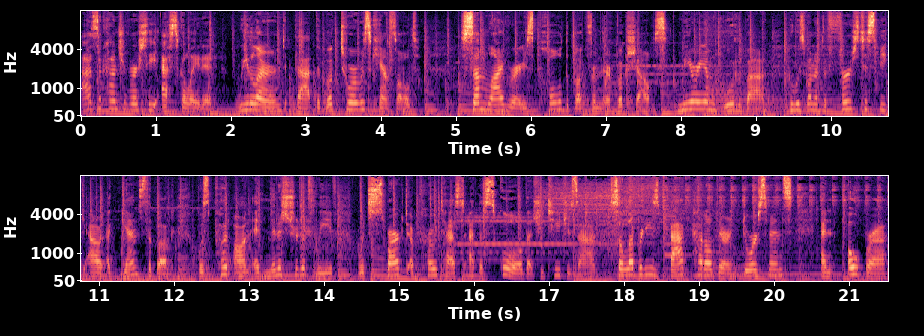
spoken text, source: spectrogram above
As the controversy escalated, we learned that the book tour was canceled. Some libraries pulled the book from their bookshelves. Myriam Gurba, who was one of the first to speak out against the book, was put on administrative leave, which sparked a protest at the school that she teaches at. Celebrities backpedaled their endorsements, and Oprah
